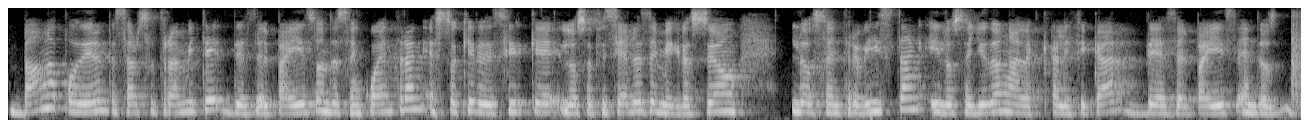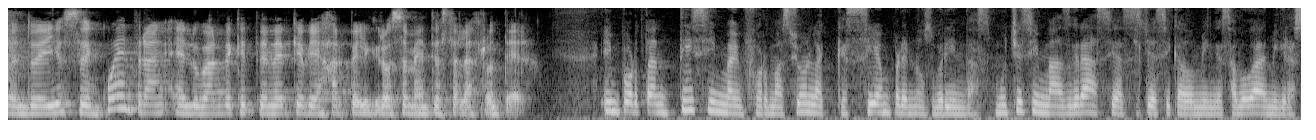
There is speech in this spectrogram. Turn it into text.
van a poder empezar su trámite desde el país donde se encuentran. Esto quiere decir que los oficiales de migración los entrevistan y los ayudan a calificar desde el país en donde ellos se encuentran encuentran en lugar de que tener que viajar peligrosamente hasta la frontera. Importantísima información la que siempre nos brindas. Muchísimas gracias, Jessica Domínguez, abogada de migración.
